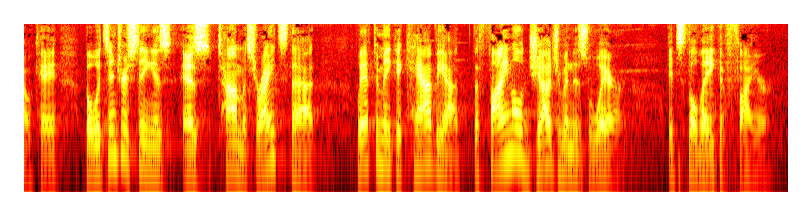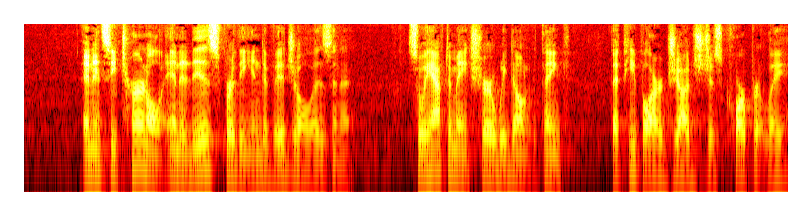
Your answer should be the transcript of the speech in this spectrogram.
Okay? But what's interesting is, as Thomas writes that, we have to make a caveat. The final judgment is where? It's the lake of fire. And it's eternal, and it is for the individual, isn't it? So we have to make sure we don't think that people are judged just corporately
